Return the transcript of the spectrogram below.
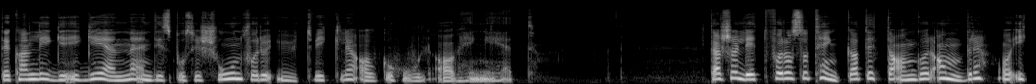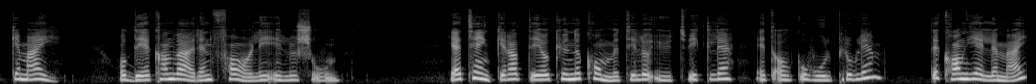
Det kan ligge i genene en disposisjon for å utvikle alkoholavhengighet. Det er så lett for oss å tenke at dette angår andre og ikke meg, og det kan være en farlig illusjon. Jeg tenker at det å kunne komme til å utvikle et alkoholproblem, det kan gjelde meg,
